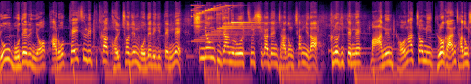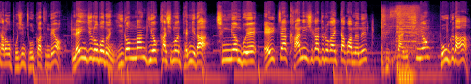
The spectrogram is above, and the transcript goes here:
요 모델은요 바로 페이스리프트가 걸쳐진 모델이기 때문에 신형 디자인으로 출시가 된 자동차입니다. 그렇기 때문에 많은 변화점이 들어간 자동차라고 보시면 좋을 것 같은데요. 레인지로버는 이 것만 기억하시면 됩니다 측면부에 L자 가니시가 들어가 있다고 하면은 비싼 신형 보그다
